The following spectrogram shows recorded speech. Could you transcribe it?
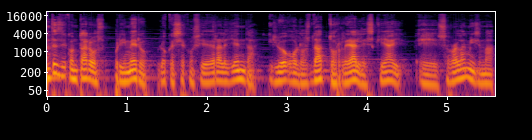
Antes de contaros primero lo que se considera leyenda y luego los datos reales que hay eh, sobre la misma,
